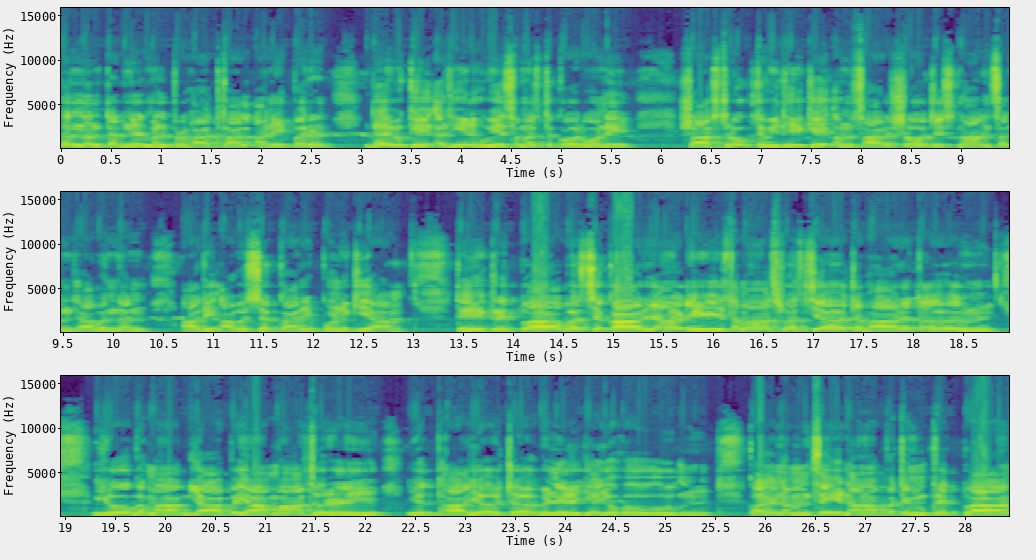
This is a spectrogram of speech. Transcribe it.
तदनंतर निर्मल प्रभात काल आने पर दैव के अधीन हुए समस्त कौरवों ने शास्त्रोक्त विधि के अनुसार शौच, स्नान, संध्या, वंदन आदि आवश्यक कार्य पूर्ण किया। ते कृत्वावश्य कार्याणि समास्वस्य च भारत। योगमाज्ञापयामासुर युद्धाय च विनिर्ययो। कर्णम सेनापतिम कृत्वा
